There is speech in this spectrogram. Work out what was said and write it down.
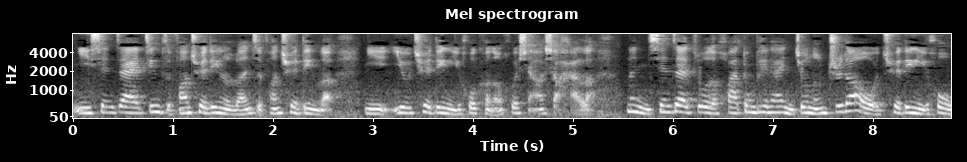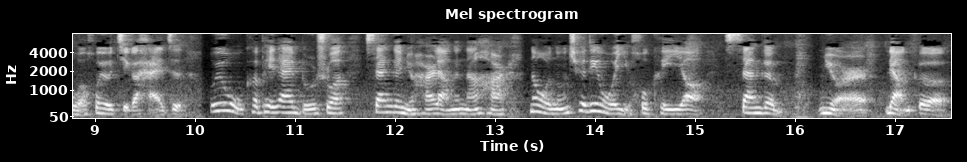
你现在精子方确定了，卵子方确定了，你又确定以后可能会想要小孩了。那你现在做的话，冻胚胎，你就能知道我确定以后我会有几个孩子。我有五颗胚胎，比如说三个女孩，两个男孩，那我能确定我以后可以要三个女儿，两个。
